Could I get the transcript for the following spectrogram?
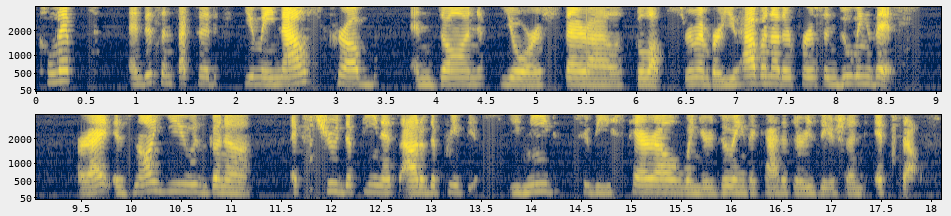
clipped, and disinfected, you may now scrub and don your sterile gloves. Remember, you have another person doing this. Alright? It's not you who's gonna extrude the penis out of the prepuce. You need to be sterile when you're doing the catheterization itself.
